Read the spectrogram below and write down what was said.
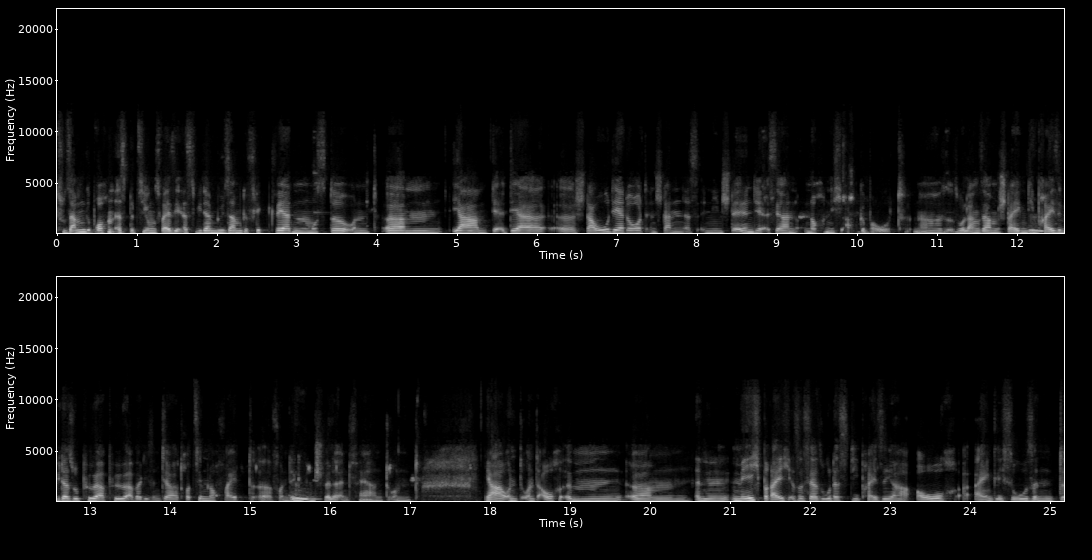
zusammengebrochen ist, beziehungsweise erst wieder mühsam geflickt werden musste. Und ähm, ja, der, der äh, Stau, der dort entstanden ist in den Stellen, der ist ja noch nicht abgebaut. Ne? So langsam steigen die mhm. Preise wieder so peu à peu, aber die sind ja trotzdem noch weit von der mhm. Gewinnschwelle entfernt. Und ja, und, und auch im, ähm, im Milchbereich ist es ja so, dass die Preise ja auch eigentlich so sind,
